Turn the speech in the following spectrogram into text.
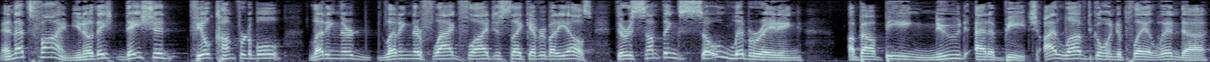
and that's fine. You know, they they should feel comfortable letting their letting their flag fly just like everybody else. There is something so liberating about being nude at a beach. I loved going to Playa Linda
